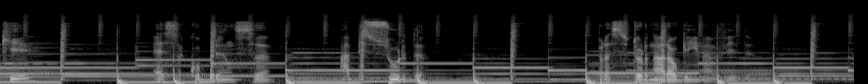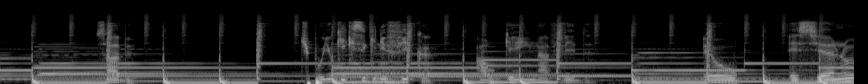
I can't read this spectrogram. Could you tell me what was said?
que essa cobrança absurda para se tornar alguém na vida? Sabe? Tipo, e o que que significa alguém na vida? Esse ano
